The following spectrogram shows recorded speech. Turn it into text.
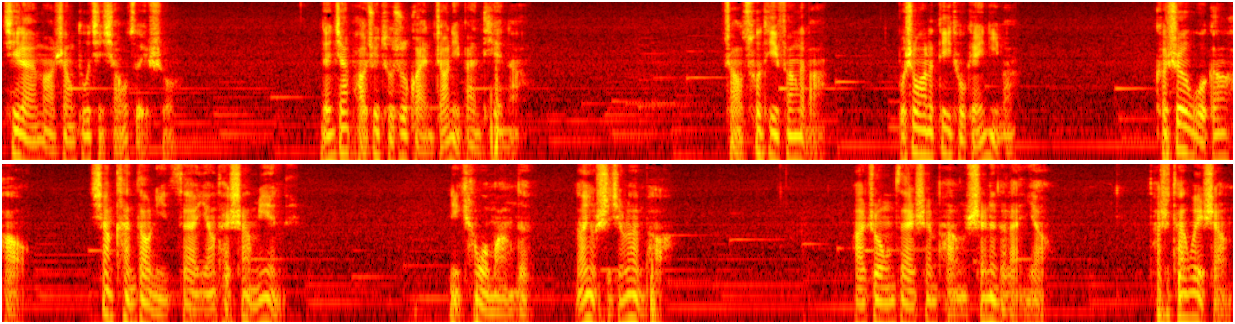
季兰马上嘟起小嘴说：“人家跑去图书馆找你半天呢，找错地方了吧？不是忘了地图给你吗？可是我刚好像看到你在阳台上面呢。你看我忙的，哪有时间乱跑？”阿忠在身旁伸了个懒腰，他是摊位上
